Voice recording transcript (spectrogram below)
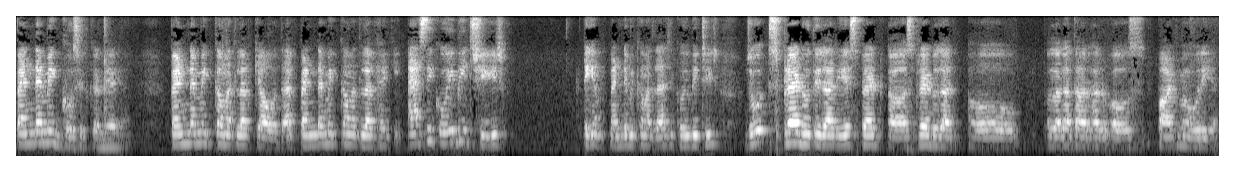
पेंडेमिक घोषित कर दिया है पेंडेमिक का मतलब क्या होता है? पेंडेमिक का मतलब है कि ऐसी कोई भी चीज़, ठीक है? पेंडेमिक का मतलब ऐसी कोई भी चीज़ जो स्प्रेड होती जा रही है स्प्रेड स्प्रेड हो जा लगातार हर उस पार्ट में हो रही है।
